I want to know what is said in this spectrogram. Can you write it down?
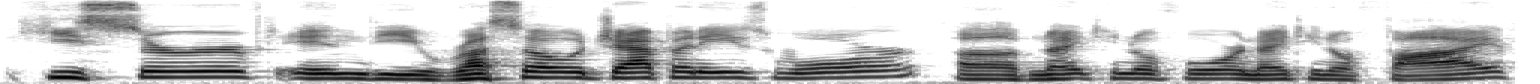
He served in the Russo-Japanese War of 1904-1905,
